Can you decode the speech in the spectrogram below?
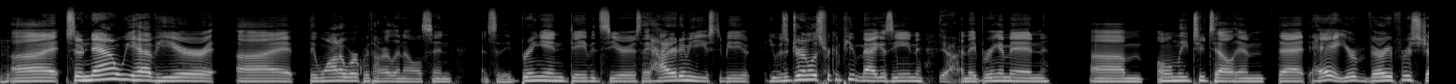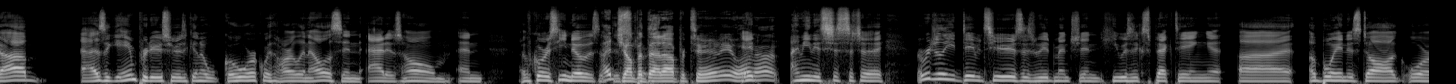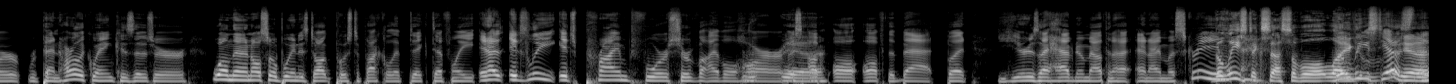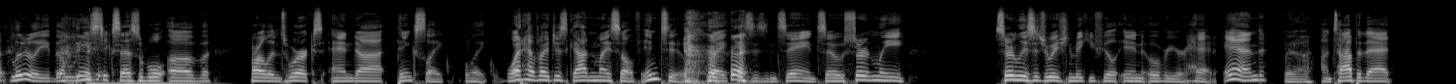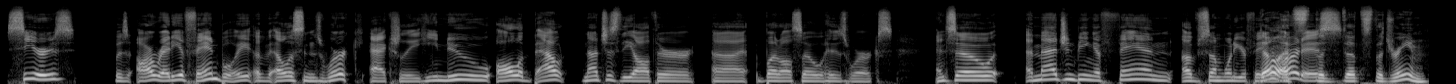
uh, so now we have here, uh, they want to work with Harlan Ellison, and so they bring in David Sears. They hired him. He used to be, he was a journalist for Compute Magazine, Yeah. and they bring him in, um, only to tell him that, hey, your very first job as a game producer is gonna go work with Harlan Ellison at his home, and of course he knows. This jump at that opportunity. Why It- not? I mean, it's just such a. Originally, David Sears, as we had mentioned, he was expecting uh, A Boy and His Dog or Repent Harlequin because those are well known. Also, A Boy and His Dog post-apocalyptic. Definitely, it has. It's literally it's primed for survival horror as yeah. up, all, off the bat. But he hears I have no mouth and I and I must scream. The least accessible, like the least, yes, yeah. literally the least accessible of Harlan's works, and uh, thinks like, like, what have I just gotten myself into? Like, this is insane. So certainly, certainly a situation to make you feel in over your head. And yeah. on top of that, Sears was already a fanboy of Ellison's work. Actually, he knew all about not just the author, uh, but also his works. And so, imagine being a fan of some one of your favorite No, that's artists. the, that's the dream.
